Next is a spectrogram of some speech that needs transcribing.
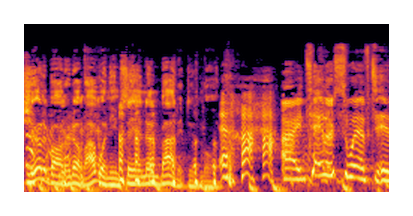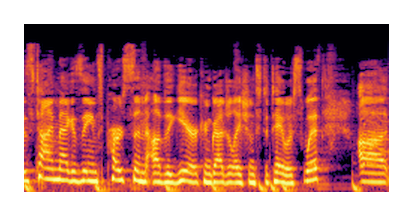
Shirley brought it up. I wasn't even saying nothing about it this morning. All right, Taylor Swift is Time Magazine's Person of the Year. Congratulations to Taylor Swift. Uh,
